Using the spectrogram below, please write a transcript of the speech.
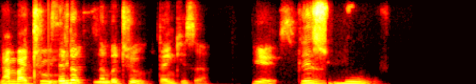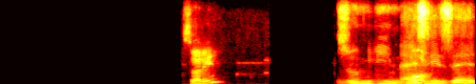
Number two. Number two. Thank you, sir. Yes. Please zoom in. Sorry? Zoom in. I see Z.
